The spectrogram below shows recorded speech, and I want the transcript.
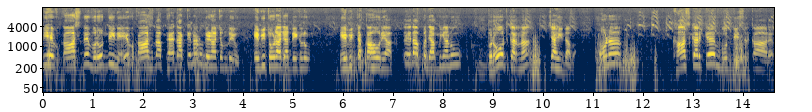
ਵੀ ਇਹ ਵਿਕਾਸ ਦੇ ਵਿਰੋਧੀ ਨੇ, ਇਹ ਵਿਕਾਸ ਦਾ ਫਾਇਦਾ ਕਿਹਨਾਂ ਨੂੰ ਦੇਣਾ ਚਾਹੁੰਦੇ ਹੋ? ਇਹ ਵੀ ਥੋੜਾ ਜਿਹਾ ਦੇਖ ਲਓ, ਇਹ ਵੀ ਧੱਕਾ ਹੋ ਰਿਹਾ, ਤੇ ਇਹਦਾ ਪੰਜਾਬੀਆਂ ਨੂੰ ਵਿਰੋਧ ਕਰਨਾ ਚਾਹੀਦਾ ਵਾ। ਹੁਣ ਖਾਸ ਕਰਕੇ ਮੋਦੀ ਸਰਕਾਰ,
